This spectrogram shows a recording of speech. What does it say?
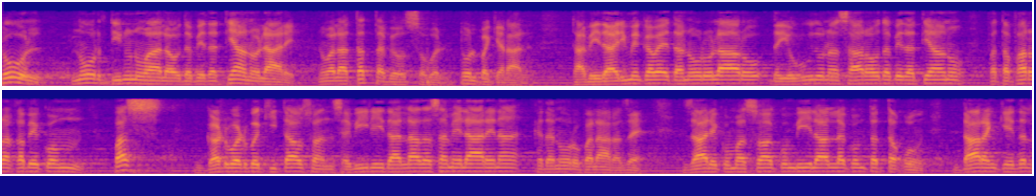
ټول نور دینونو والا او د بدعتیانو لارې نو ولا تتبع السبل ټول پکې رااله تابعداري مې کوي د نورو لارو د يهودو نصارو او د بدعتیانو فتفرق بكم پس ګډوډ به کی تاسو ان سبیلی د الله د سمې لارې نه که د نورو په لار ځای ذالکم وصاکم بی لعلکم تتقون دارن کې دل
